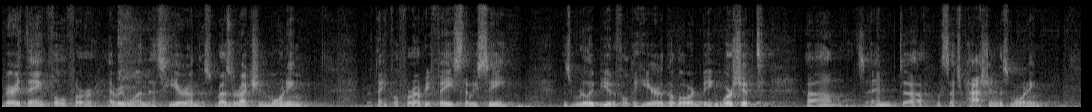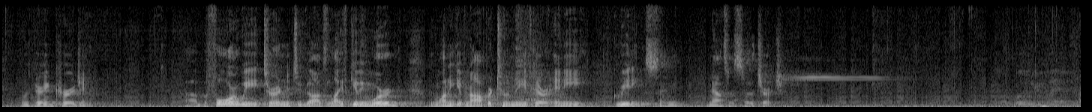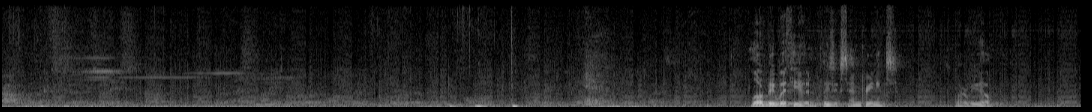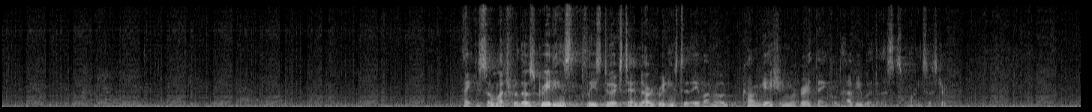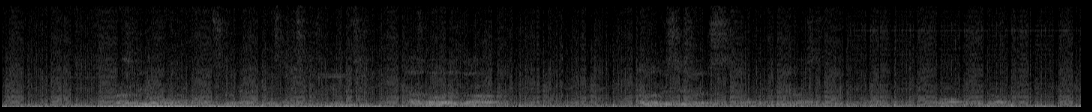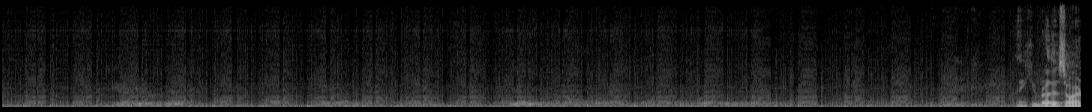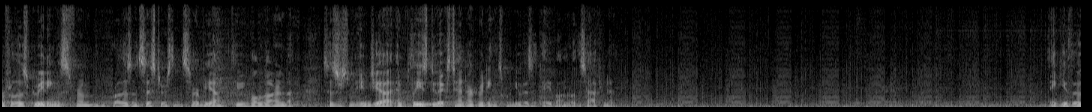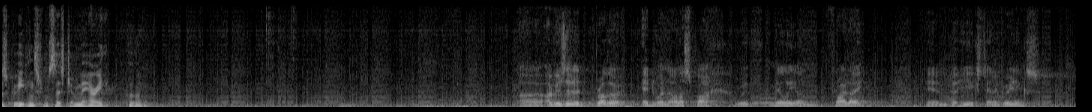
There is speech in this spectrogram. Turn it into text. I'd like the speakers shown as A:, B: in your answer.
A: very thankful for everyone that's here on this resurrection morning. We're thankful for every face that we see. It was really beautiful to hear the Lord being worshiped um, and uh, with such passion this morning. It was very encouraging. Uh, before we turn into God's life giving word, we want to give an opportunity if there are any greetings and announcements for the church. Lord be with you, and please extend greetings wherever you go. Thank you so much for those greetings. Please do extend our greetings to the Avon Road congregation. We're very thankful to have you with us this morning, sister. Brother Zoran, for those greetings from brothers and sisters in Serbia, TV Molnar, and the sisters from India. And please do extend our greetings when you visit Avon Road this afternoon. Thank you for those greetings from Sister Mary Boone.
B: Uh, I visited Brother Edwin Allisbach with Millie on Friday, and uh, he extended greetings.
